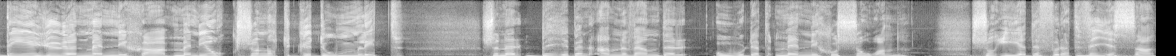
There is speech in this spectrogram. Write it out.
det är ju en människa men det är också något gudomligt. Så när Bibeln använder ordet människoson så är det för att visa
